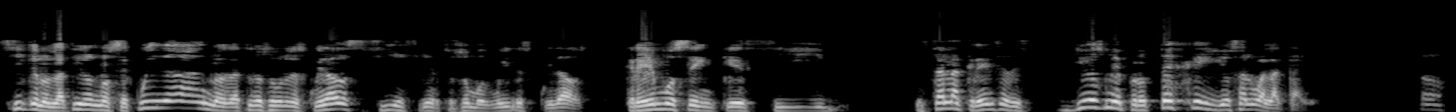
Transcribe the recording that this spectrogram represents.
sí que los latinos no se cuidan, los latinos son unos descuidados. Sí, es cierto, somos muy descuidados. Creemos en que si está la creencia de Dios me protege y yo salgo a la calle. Ah.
